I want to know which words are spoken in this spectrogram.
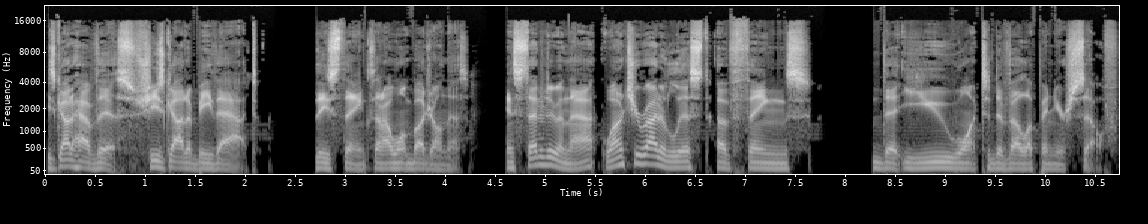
he's got to have this, she's got to be that, these things, and I won't budge on this. Instead of doing that, why don't you write a list of things that you want to develop in yourself?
